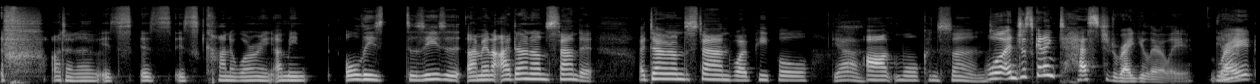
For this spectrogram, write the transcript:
i don't know it's it's it's kind of worrying i mean all these diseases i mean i don't understand it i don't understand why people Yeah. aren't more concerned Well, and just getting tested regularly, Yeah, right?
